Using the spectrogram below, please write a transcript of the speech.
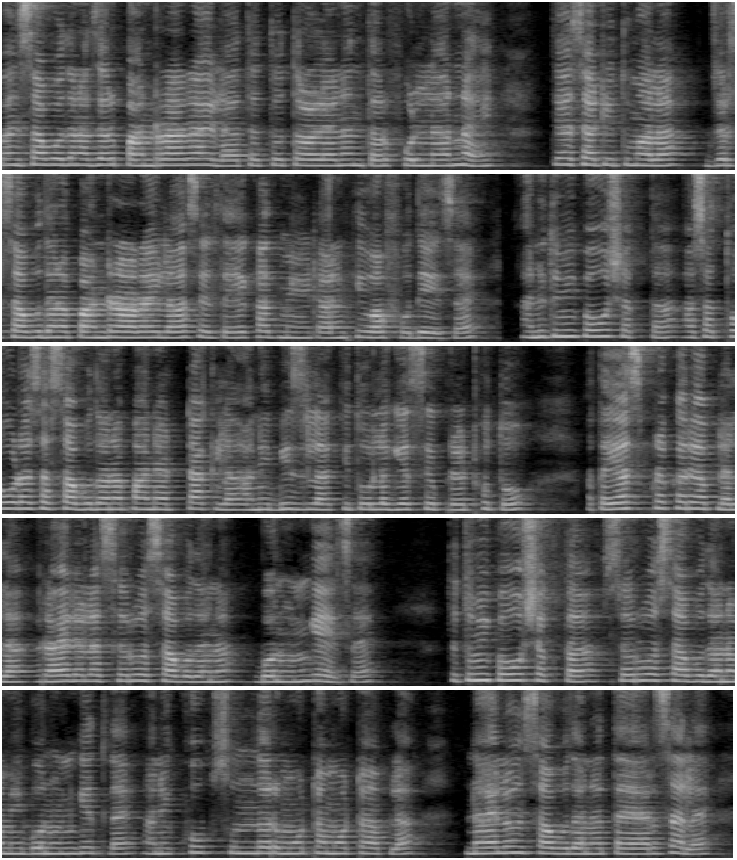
पण साबुदाणा जर पांढरा राहिला तर तो तळल्यानंतर फुलणार नाही. त्यासाठी तुम्हाला जर साबुदाणा पांढरा राहिला असेल तर एखाद मिनिट आणखी वाफू द्यायचा आहे. आणि तुम्ही पाहू शकता असा थोडासा साबुदाणा पाण्यात टाकला आणि भिजला की तो लगेच सेपरेट होतो. आता याच प्रकारे आपल्याला राहिलेला सर्व साबुदाणा बनवून घ्यायचा आहे. तर तुम्ही पाहू शकता सर्व साबुदाणा मी बनवून घेतला आहे आणि खूप सुंदर मोठा मोठा आपला नायलॉन साबुदाणा तयार झाला आहे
